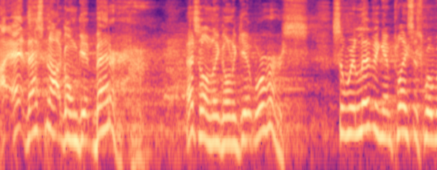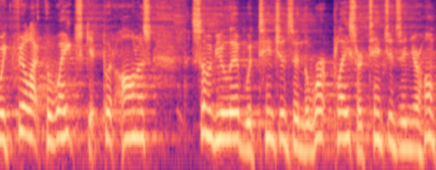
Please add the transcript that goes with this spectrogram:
I, eh, that's not going to get better. That's only going to get worse. So we're living in places where we feel like the weights get put on us. Some of you live with tensions in the workplace or tensions in your home.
